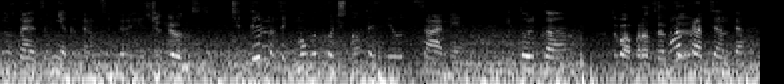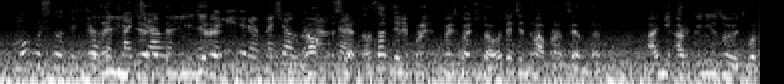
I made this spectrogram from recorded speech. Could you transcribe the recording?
нуждаются в некотором супервизоре? 14. 14 могут хоть что-то сделать сами. И только 2%. 2% могут что-то сделать это от лидер, начала. Это лидеры. Это лидеры от начала Но, до конца. Свет, на самом деле происходит что? Вот эти 2%, они организуют, вот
